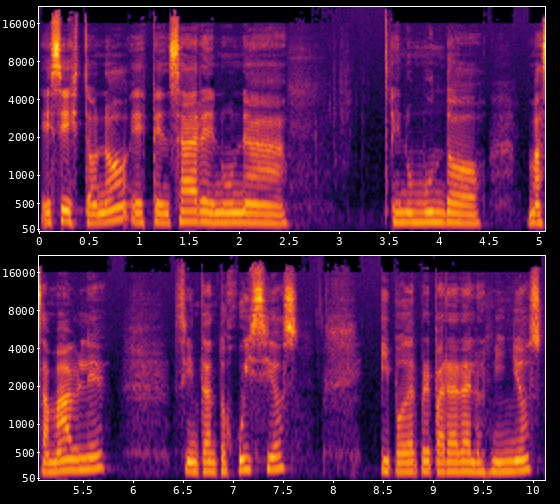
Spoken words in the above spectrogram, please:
es esto, ¿no? Es pensar en una en un mundo más amable, sin tantos juicios, y poder preparar a los niños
